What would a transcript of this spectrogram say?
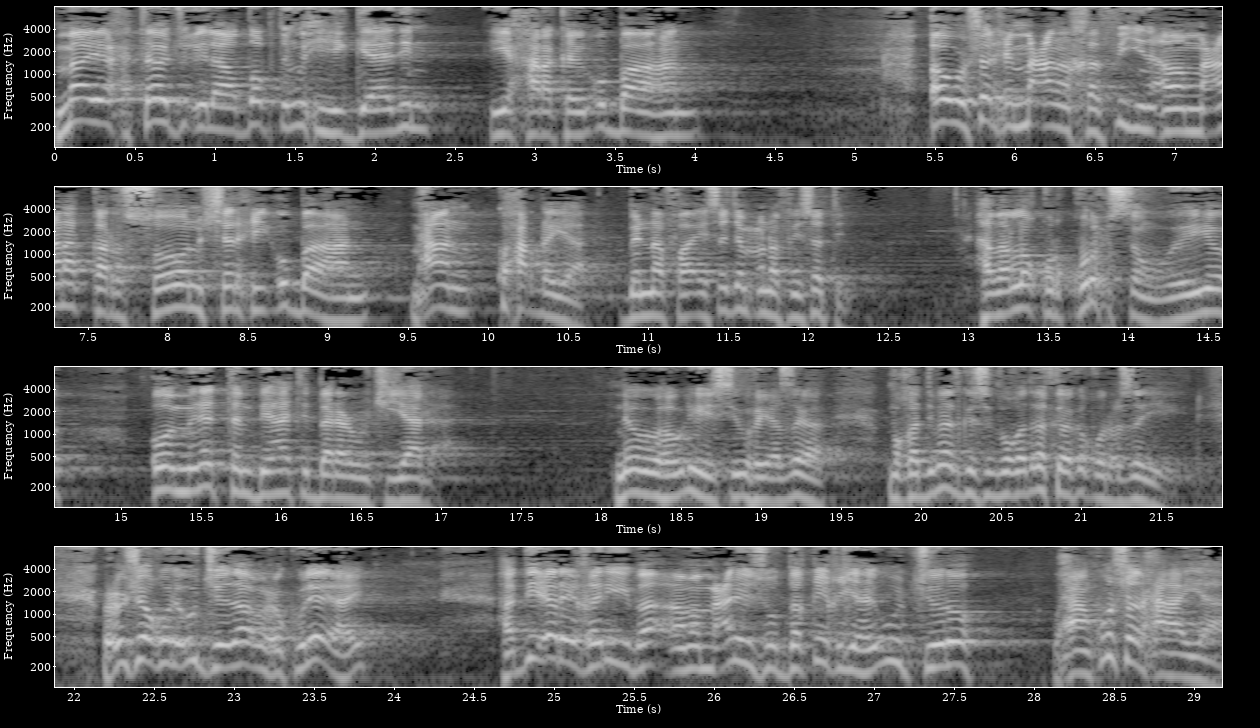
Maa yaxtaaju ilaa dabtin wixii higaadin iyo xarakayn u baahan. Aw sharxi macnan khafiyin ama macno qarsoon sharxi u baahan. Maxaan ku xardhayaa? Binafaa'isa jamcu nafiisatin. Hadallo qurquruxsan weeyo oo min atambiihaati baraarujiyaal ah nawowi hawlihiisii asaga muqadimaadkiisu muqadimaadka ka quruxsan yihiin. Wuxuu sheekhu u jeedaa wuxuu ku leeyahay erey khariiba ama macnihiisu daqiiq yahay uu jiro waxaan ku sharxahayaa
